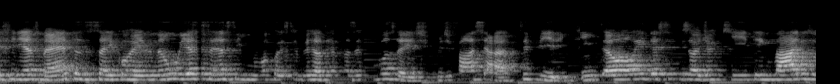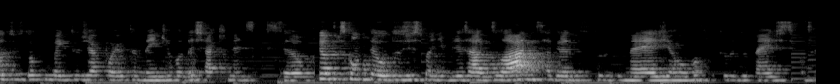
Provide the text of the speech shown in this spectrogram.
definir as metas e sair correndo não ia ser assim uma coisa que a BJ ia fazer com vocês, tipo, de falar assim, ah, se virem. Então, além desse episódio aqui, tem vários outros documentos de apoio também que eu vou deixar aqui na descrição. Tem outros conteúdos disponibilizados lá no Instagram do Futuro do MED, arroba Futuro do MED, se você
